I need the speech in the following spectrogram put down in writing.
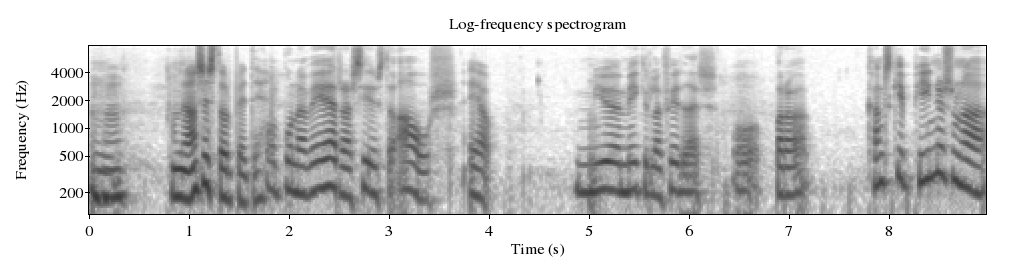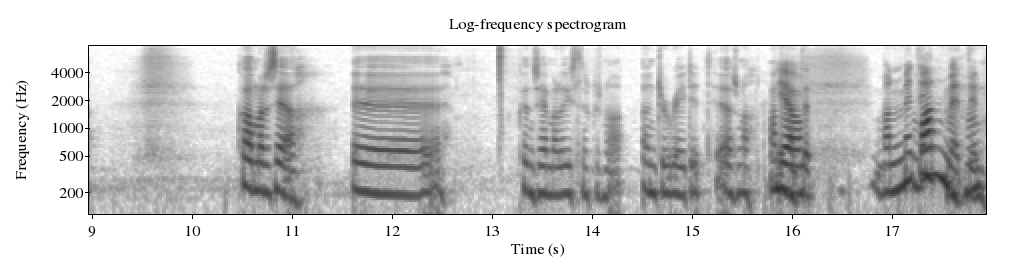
Mm Hún er ansið stórbeti. og búin að vera síðustu ár Já, mjög mikilvæg fyrir þær og bara kannski pínu svona hvað maður að segja uh, hvernig segir maður á íslensku svona underrated eða svona Vanmetin. vannmetin. vannmetin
